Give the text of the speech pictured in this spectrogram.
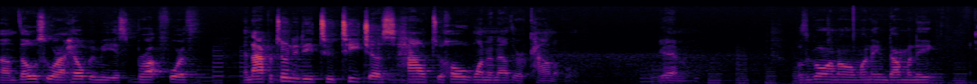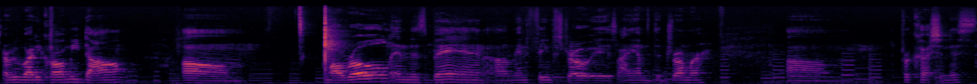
Um, those who are helping me, it's brought forth an opportunity to teach us how to hold one another accountable. Yeah, man. What's going on? My name Dominique. Everybody call me Dom. Um, my role in this band um, in Feimstro is I am the drummer, um, percussionist.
